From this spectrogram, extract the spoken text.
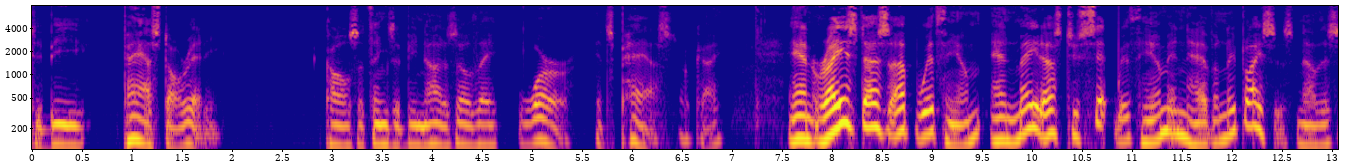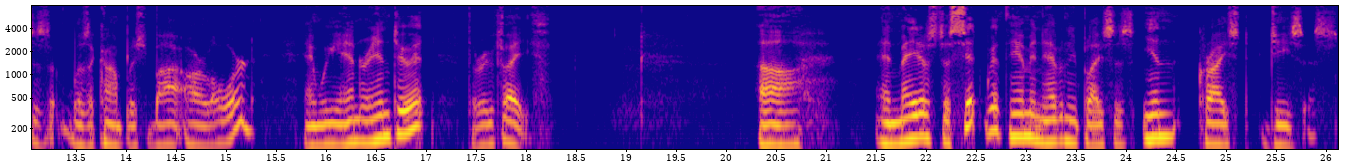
to be past already. Calls the things that be not as though they were. It's past, okay? And raised us up with him and made us to sit with him in heavenly places. Now this is was accomplished by our Lord, and we enter into it through faith. Uh, and made us to sit with him in heavenly places in Christ Jesus.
